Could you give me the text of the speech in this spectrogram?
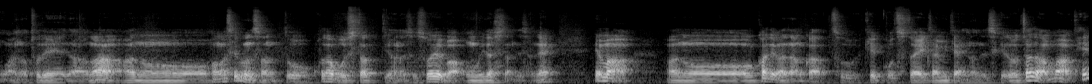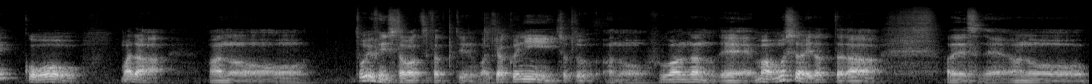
あのトレーナーがあのハガセブンさんとコラボしたっていう話をそういえば思い出したんですよね。でまああの彼がなんかそう結構伝えたみたいなんですけどただまあ結構まだあのどういうふうに伝わってたっていうのが逆にちょっとあの不安なのでまあもしあれだったらあれですね。あの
